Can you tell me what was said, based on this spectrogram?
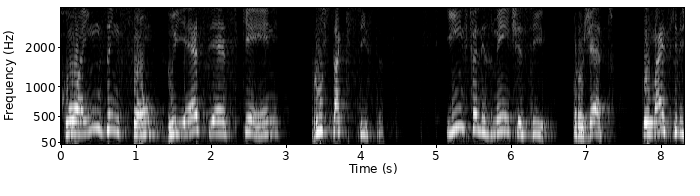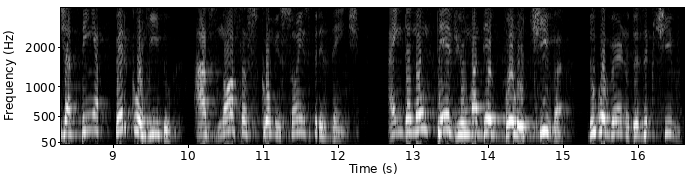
com a isenção do ISSQN para os taxistas. E, infelizmente, esse projeto, por mais que ele já tenha percorrido as nossas comissões, presidente, ainda não teve uma devolutiva do governo, do executivo.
